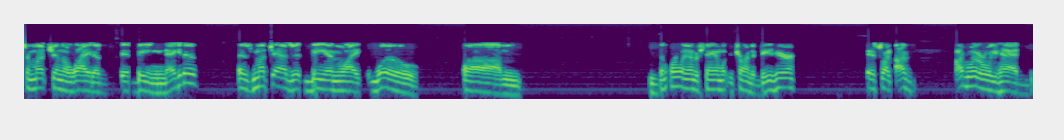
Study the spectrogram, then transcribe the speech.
so much in the light of it being negative, as much as it being like, whoa, um, don't really understand what you're trying to do here. It's like I've I've literally had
